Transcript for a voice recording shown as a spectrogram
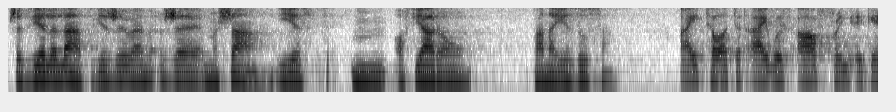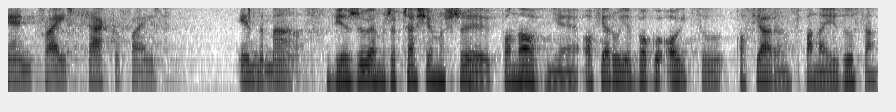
Przez wiele lat wierzyłem, że msza jest mm, ofiarą Pana Jezusa. I thought that I was offering again Christ's sacrifice. Wierzyłem, że w czasie mszy ponownie ofiaruję Bogu Ojcu ofiarę z Pana Jezusa.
